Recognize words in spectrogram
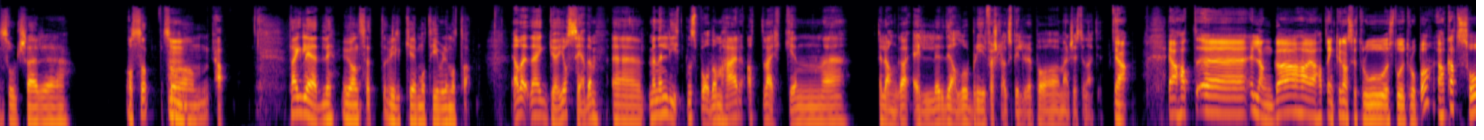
Solskjær også. Så mm. ja. Det er gledelig, uansett hvilke motiver de måtte ha. Ja, det, det, er gøy å se dem, eh, men en liten spådom her at verken eh, Elanga eller Diallo blir førstelagsspillere på Manchester United. Ja, jeg har hatt eh, Elanga har jeg hatt egentlig ganske tro, stor tro på. Jeg har ikke hatt så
